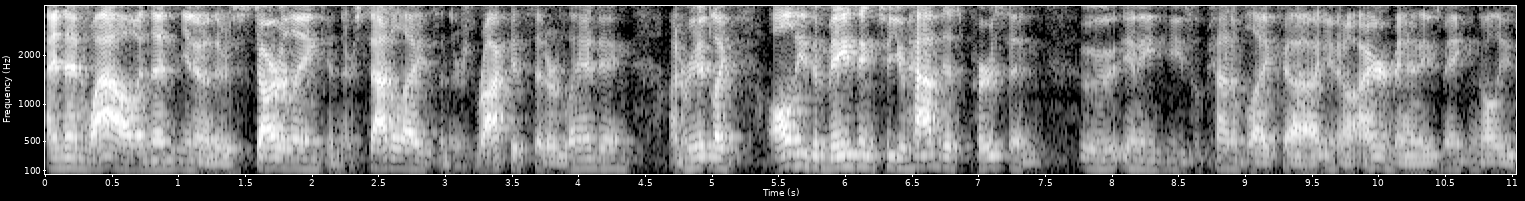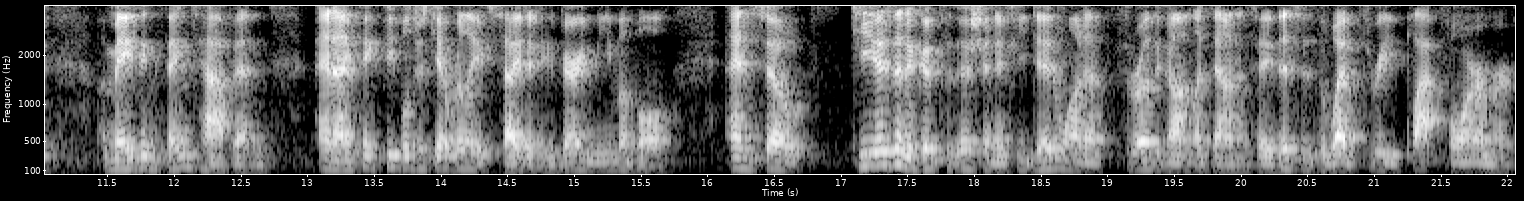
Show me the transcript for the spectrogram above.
And then wow, and then you know there's Starlink and there's satellites and there's rockets that are landing on real like all these amazing. So you have this person who and he, he's kind of like uh, you know Iron Man. He's making all these amazing things happen. And I think people just get really excited. He's very memeable. And so he is in a good position if he did want to throw the gauntlet down and say, this is the Web3 platform or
